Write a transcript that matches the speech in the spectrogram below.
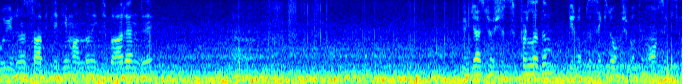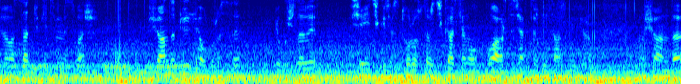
Bu 110'u sabitlediğim andan itibaren de Güncel sürüşü sıfırladım. 1.8 olmuş bakın 18 kWh tüketimimiz var. Şu anda düz yol burası. Yokuşları şeyi çıkacağız. Torosları çıkarken bu artacaktır diye tahmin ediyorum. Ama şu anda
